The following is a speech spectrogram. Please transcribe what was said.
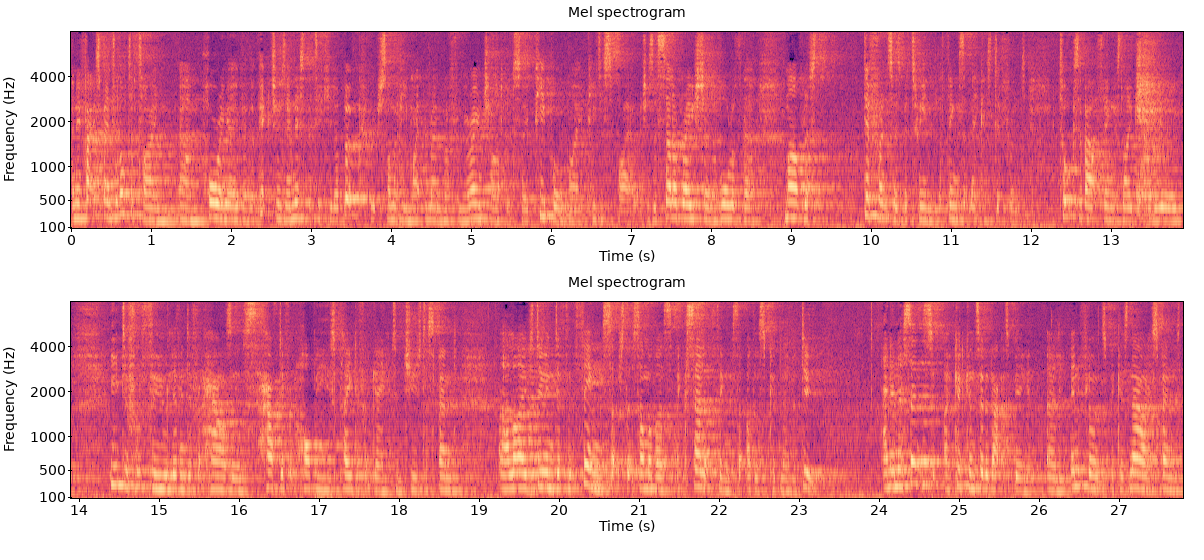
and in fact spent a lot of time um, poring over the pictures in this particular book, which some of you might remember from your own childhood. So, People by Peter Spier, which is a celebration of all of the marvellous differences between the things that make us different. Talks about things like how we all eat different food, live in different houses, have different hobbies, play different games, and choose to spend our lives doing different things, such that some of us excel at things that others could never do. And in a sense, I could consider that as being an early influence because now I spend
